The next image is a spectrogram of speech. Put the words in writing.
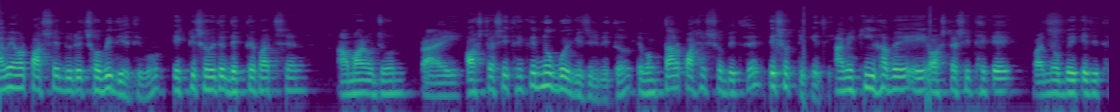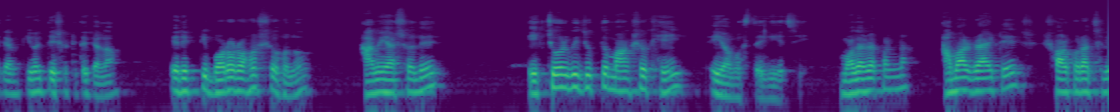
আমি আমার পাশে দুটো ছবি দিয়ে দিব। একটি ছবিতে দেখতে পাচ্ছেন আমার ওজন প্রায় অষ্টাশি থেকে নব্বই কেজির ভিতর এবং তার পাশের ছবিতে তেষট্টি কেজি। আমি কীভাবে এই অষ্টাশি থেকে বা নব্বই কেজি থেকে আমি কীভাবে তেষট্টিতে গেলাম? এর একটি বড় রহস্য হলো, আমি আসলে এই চর্বিযুক্ত মাংস খেয়েই এই অবস্থায় গিয়েছি। মজার ব্যাপার না, আমার ডায়েটে শর্করা ছিল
